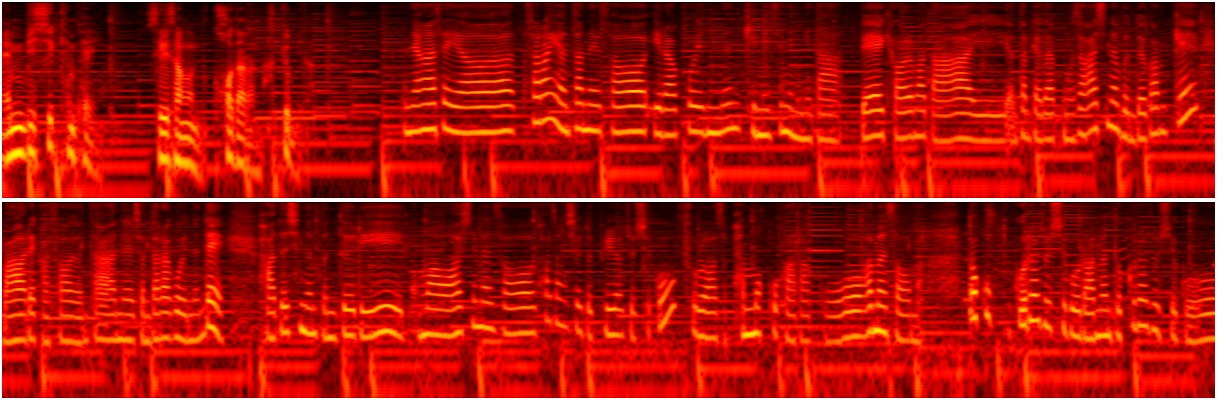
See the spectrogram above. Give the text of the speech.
MBC 캠페인 세상은 커다란 학교입니다. 안녕하세요. 사랑의 연탄에서 일하고 있는 김희진입니다. 매 겨울마다 이 연탄 배달 봉사 하시는 분들과 함께 마을에 가서 연탄을 전달하고 있는데 받으시는 분들이 고마워 하시면서 화장실도 빌려주시고 들어와서 밥 먹고 가라고 하면서 막 떡국도 끓여주시고 라면도 끓여주시고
